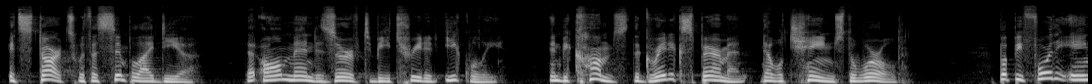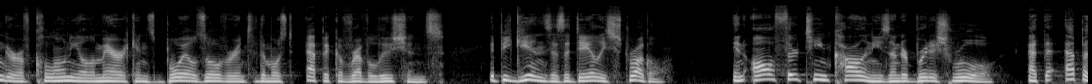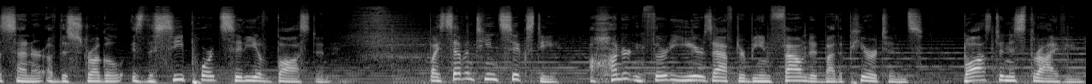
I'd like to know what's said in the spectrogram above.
It starts with a simple idea that all men deserve to be treated equally and becomes the great experiment that will change the world. But before the anger of colonial Americans boils over into the most epic of revolutions, it begins as a daily struggle. In all 13 colonies under British rule, at the epicenter of the struggle is the seaport city of Boston. By 1760, 130 years after being founded by the Puritans, Boston is thriving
